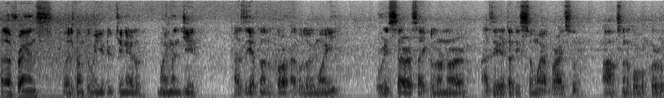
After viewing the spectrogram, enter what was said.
Hello' friends welcome to my YouTube channel মই মঞ্জিত আজি আপোনালোকৰ আগলৈ মই উৰিষ্যাৰ চাইক্লনৰ আজিৰ এটা দৃশ্য মই আগবঢ়াইছোঁ আহকচোন উপভোগ কৰোঁ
